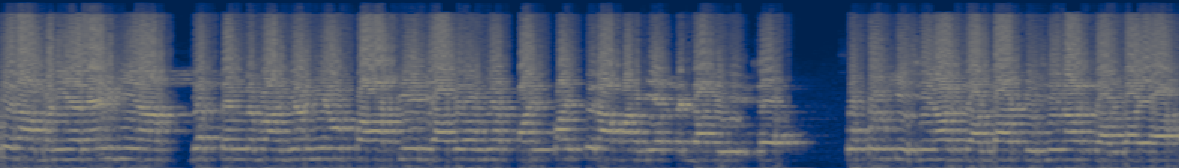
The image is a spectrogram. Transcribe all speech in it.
ਧਿਰਾਂ ਬਣੀਆਂ ਰਹਿਣਗੀਆਂ ਜਾਂ ਤਿੰਨ ਬਣ ਜਾਣਗੀਆਂ, ਉਹ ਪਾਰਟੀਆਂ ਜ਼ਿਆਦਾ ਹੋ ਗਈਆਂ, ਪੰਜ ਪੰਜ ਧਿਰਾਂ ਬਣ ਗਈਆਂ ਪਿੰਡਾਂ ਦੇ ਵਿੱਚ। ਉਹ ਕੋਈ ਕਿਸੇ ਨਾਲ ਚੱਲਦਾ, ਕਿਸੇ ਨਾਲ ਚੱਲਦਾ ਆ।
